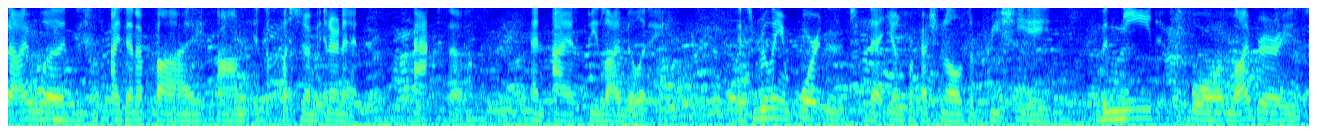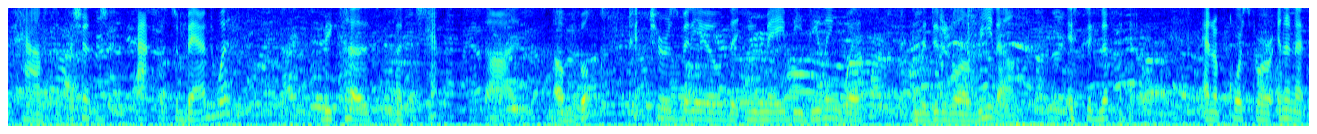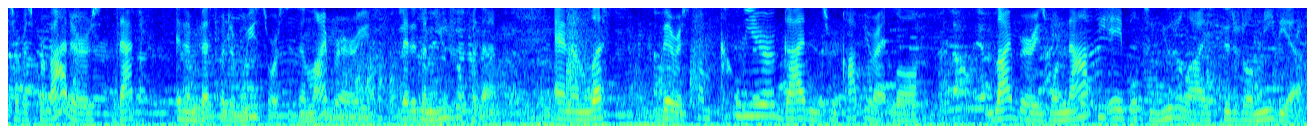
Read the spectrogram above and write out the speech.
I would identify um, is a question of internet access and ISP liability. It's really important that young professionals appreciate the need for libraries to have sufficient access to bandwidth because the text size of books, pictures, video that you may be dealing with in the digital arena is significant. And of course, for internet service providers, that's an investment of resources in libraries that is unusual for them. And unless there is some clear guidance from copyright law, libraries will not be able to utilize digital media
